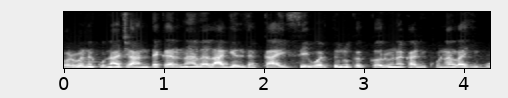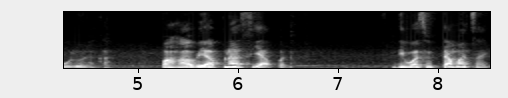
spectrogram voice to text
बरोबर ना? कुणाच्या अंत्यकरणाला लागेल धक्का ऐसे वर्तणूक करू नका आणि कुणालाही बोलू नका. पहावे आपणासही आपण. दिवस उत्तमाचा आहे.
